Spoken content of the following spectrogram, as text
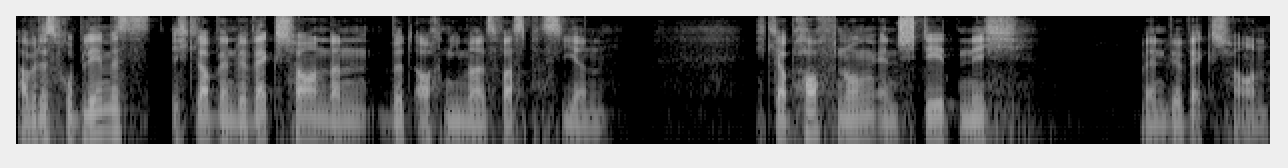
Aber das Problem ist, ich glaube, wenn wir wegschauen, dann wird auch niemals was passieren. Ich glaube, Hoffnung entsteht nicht, wenn wir wegschauen,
